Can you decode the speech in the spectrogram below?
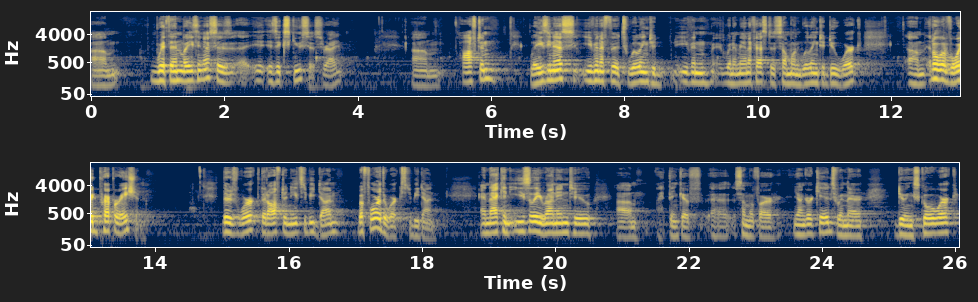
Um, within laziness is, is excuses, right? Um, often, laziness, even if it's willing to, even when it manifests as someone willing to do work, um, it'll avoid preparation. There's work that often needs to be done before the work's to be done. And that can easily run into, um, I think of uh, some of our younger kids when they're doing schoolwork.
